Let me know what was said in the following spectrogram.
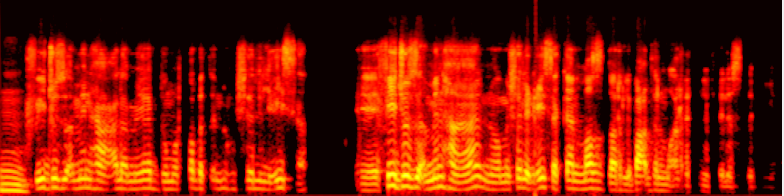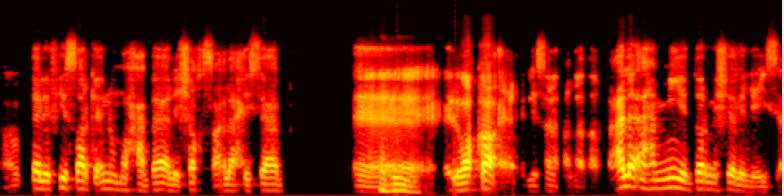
وفي جزء منها على ما يبدو مرتبط إنه ميشيل العيسى في جزء منها إنه ميشيل العيسى كان مصدر لبعض المؤرخين الفلسطينيين وبالتالي في صار كأنه محاباة لشخص على حساب الوقائع اللي صارت على الأرض على أهمية دور ميشيل العيسى.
